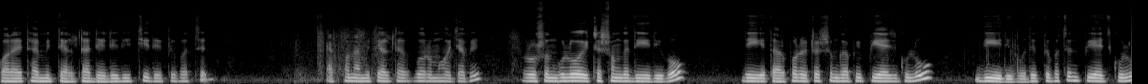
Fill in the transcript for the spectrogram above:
কড়াইতে আমি তেলটা ঢেলে দিচ্ছি, দেখতে পাচ্ছেন? এখন আমি তেলটা গরম হয়ে যাবে। রসুনগুলো এটার সঙ্গে দিয়ে দিব। দিয়ে তারপর এটার সঙ্গে আমি পেঁয়াজগুলো দিয়ে দিব। দেখতে পাচ্ছেন পেঁয়াজগুলো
